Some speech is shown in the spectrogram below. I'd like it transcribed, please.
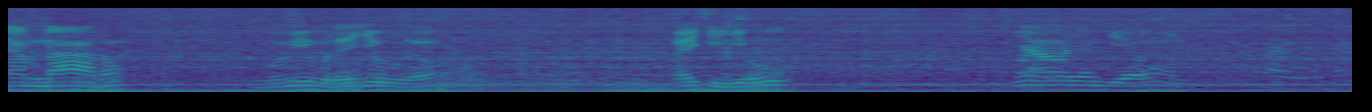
ยามหน้าเนาะบ่มีผู้ใดอยู่แล้วไอ้ที่อยู่ยาวอย่างเดียวหั่นไปแล้วนะ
